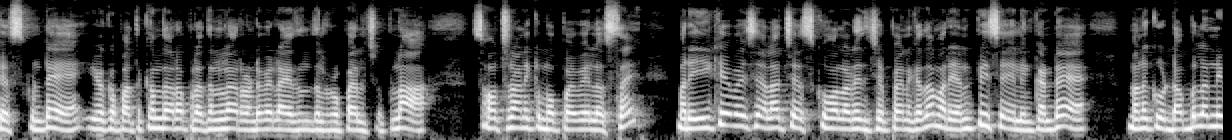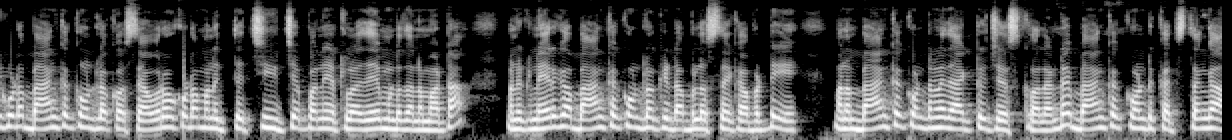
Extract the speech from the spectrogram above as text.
చేసుకుంటే ఈ యొక్క పథకం ద్వారా ప్రతి నెల రెండు వేల ఐదు వందల రూపాయల చొప్పున సంవత్సరానికి ముప్పై వేలు వస్తాయి. మరి ఈకేవైసీ ఎలా చేసుకోవాలనేది చెప్పాను కదా మరి ఎన్పిసిఐ లింక్ అంటే మనకు డబ్బులన్నీ కూడా బ్యాంక్ అకౌంట్లోకి వస్తాయి. ఎవరో కూడా మనకు తెచ్చి ఇచ్చే పని అట్లా ఏముండదు అనమాట మనకు నేరుగా బ్యాంక్ అకౌంట్లోకి డబ్బులు వస్తాయి కాబట్టి మనం బ్యాంక్ అకౌంట్ అనేది యాక్టివ్ చేసుకోవాలంటే బ్యాంక్ అకౌంట్ ఖచ్చితంగా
